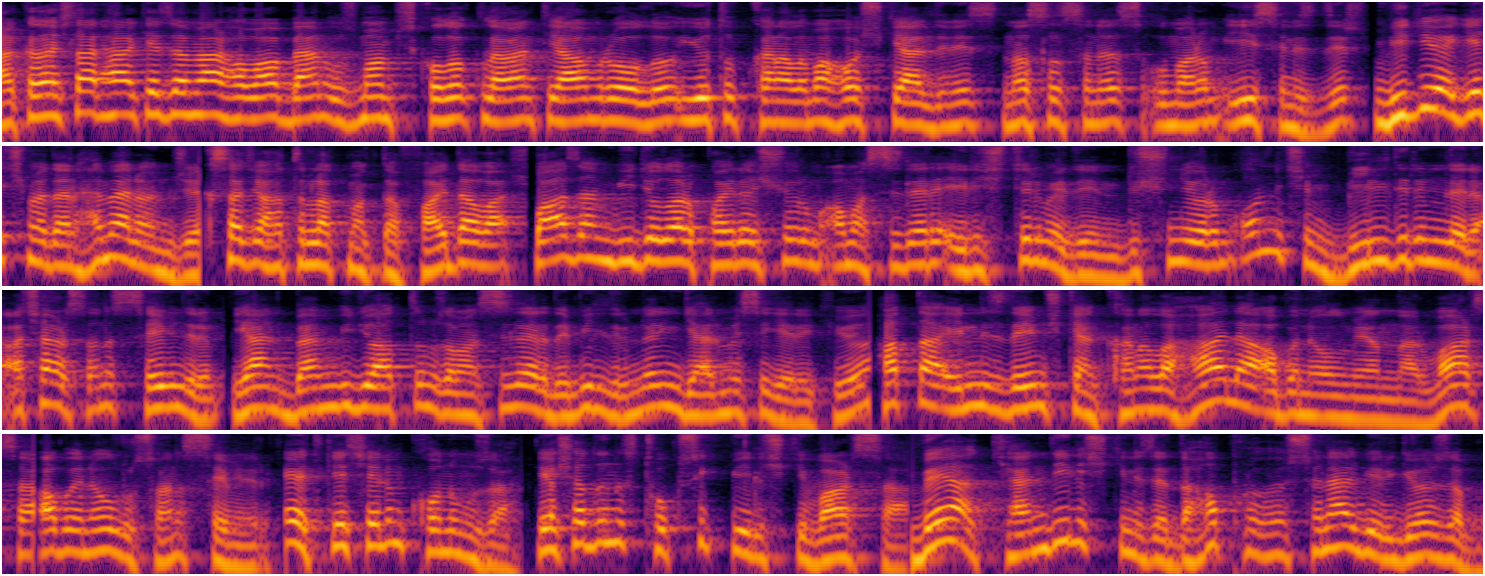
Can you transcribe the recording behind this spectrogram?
Arkadaşlar herkese merhaba. Ben uzman psikolog Levent Yağmuroğlu. YouTube kanalıma hoş geldiniz. Nasılsınız? Umarım iyisinizdir. Videoya geçmeden hemen önce kısaca hatırlatmakta fayda var. Bazen videoları paylaşıyorum ama sizlere eriştirmediğini düşünüyorum. Onun için bildirimleri açarsanız sevinirim. Yani ben video attığım zaman sizlere de bildirimlerin gelmesi gerekiyor. Hatta elinizdeymişken kanala hala abone olmayanlar varsa abone olursanız sevinirim. Evet geçelim konumuza. Yaşadığınız toksik bir ilişki varsa veya kendi ilişkinize daha profesyonel bir gözle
